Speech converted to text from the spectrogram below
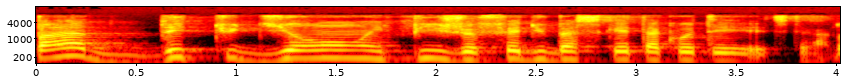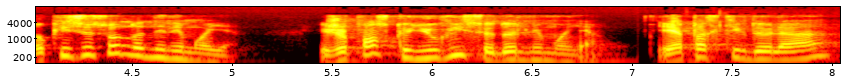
Pas d'étudiants et puis je fais du basket à côté, etc. Donc ils se sont donné les moyens. Et je pense que Yuri se donne les moyens. Et à partir de là,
